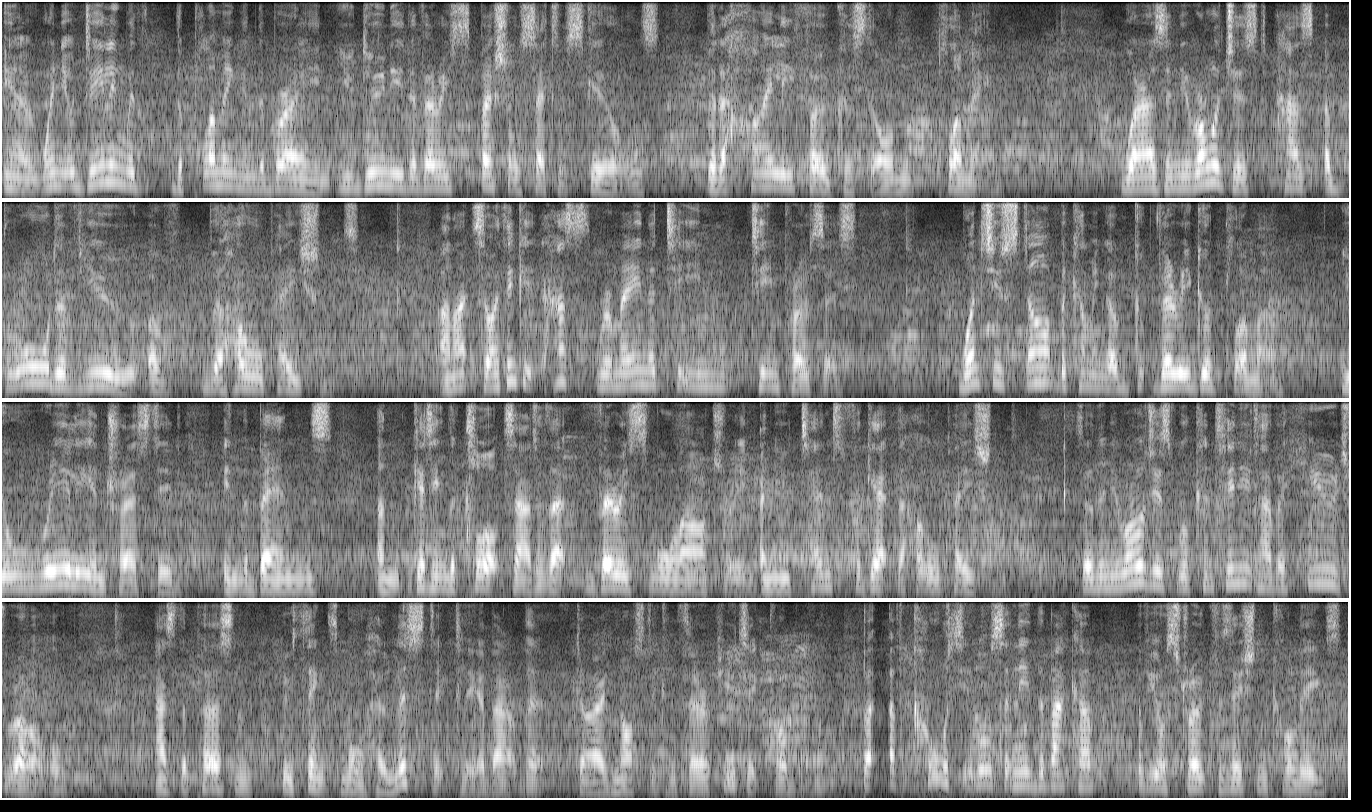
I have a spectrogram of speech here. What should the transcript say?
you know, when you're dealing with the plumbing in the brain, you do need a very special set of skills that are highly focused on plumbing. Whereas a neurologist has a broader view of the whole patient. And I, so I think it has remain a team, team process. Once you start becoming a g- very good plumber, you're really interested in the bends and getting the clots out of that very small artery, and you tend to forget the whole patient. So the neurologist will continue to have a huge role as the person who thinks more holistically about the diagnostic and therapeutic problem. But of course, you'll also need the backup of your stroke physician colleagues,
